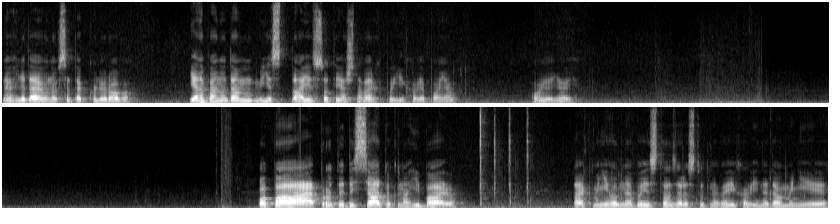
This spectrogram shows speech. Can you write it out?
не виглядає воно все так кольорово. Я, напевно, дам. А, є сотий аж наверх поїхав, я поняв. Ой-ой-ой. Опа! Проти десяток нагибаю. Так, мені головне, 100 зараз тут не виїхав і не дав мені.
